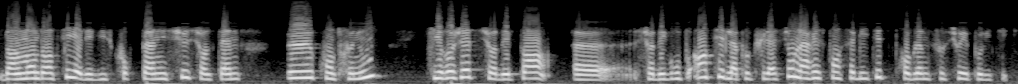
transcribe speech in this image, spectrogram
Dans le monde entier, il y a des discours pernicieux sur le thème eux contre nous, qui rejettent sur des pans, euh, sur des groupes entiers de la population la responsabilité de problèmes sociaux et politiques.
